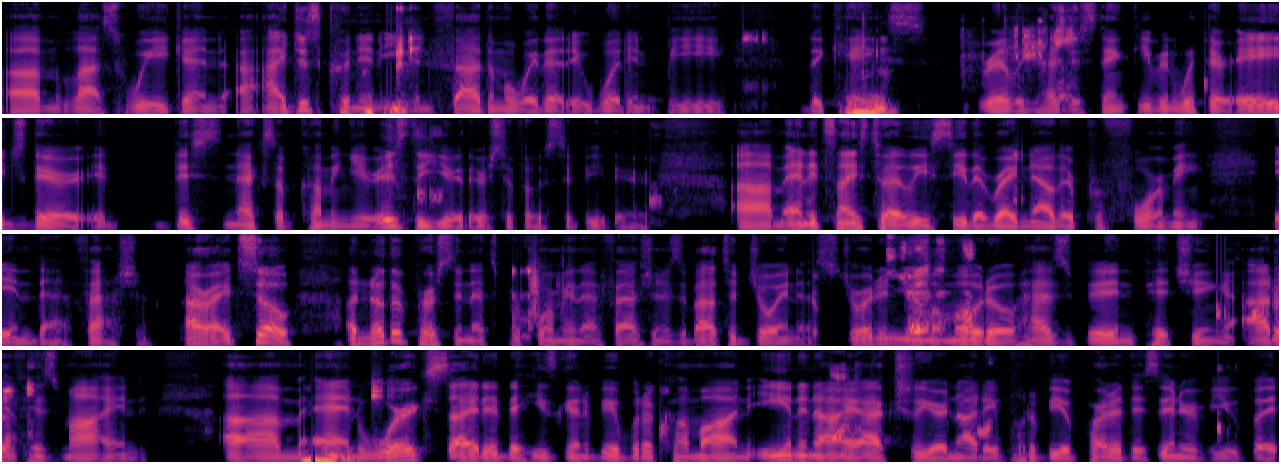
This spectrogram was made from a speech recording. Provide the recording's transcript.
um, last week, and I just couldn't even fathom a way that it wouldn't be the mm-hmm. case. Really, I just think even with their age, they're it, this next upcoming year is the year they're supposed to be there, um, and it's nice to at least see that right now they're performing in that fashion. All right, so another person that's performing that fashion is about to join us. Jordan Yamamoto has been pitching out of his mind. Um, mm-hmm. and we're excited that he's going to be able to come on. Ian and I actually are not able to be a part of this interview, but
